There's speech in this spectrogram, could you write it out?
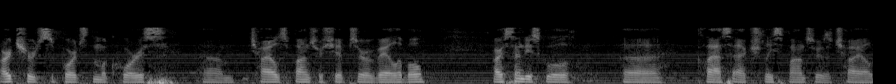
Our church supports them, of course, um, child sponsorships are available. Our Sunday school uh, class actually sponsors a child.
